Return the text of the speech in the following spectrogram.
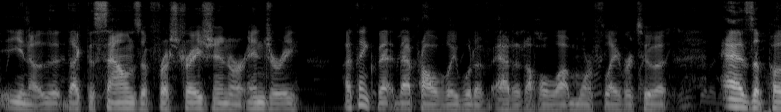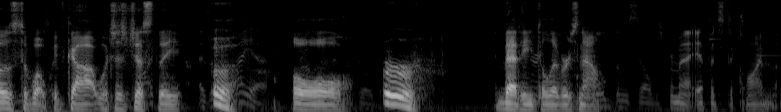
you know the, like the sounds of frustration or injury. I think that that probably would have added a whole lot more flavor to it, as opposed to what we've got, which is just the uh, oh uh, that he delivers now. From our efforts to climb them,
